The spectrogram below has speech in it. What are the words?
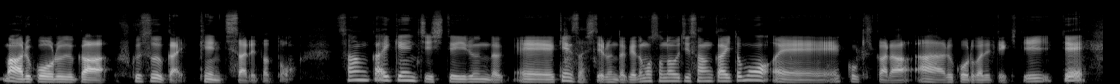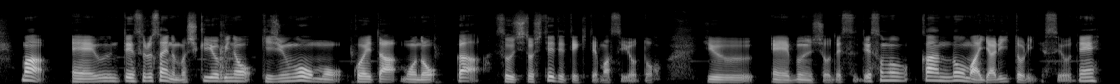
まあ、アルコールが複数回検知されたと。3回検知しているんだ、えー、検査してるんだけども、そのうち3回とも、えー、呼気からアルコールが出てきていて、まあ、えー、運転する際の酒気帯びの基準をもう超えたものが数値として出てきてますよという、えー、文書です。で、その間の、まあ、やり取りですよね。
